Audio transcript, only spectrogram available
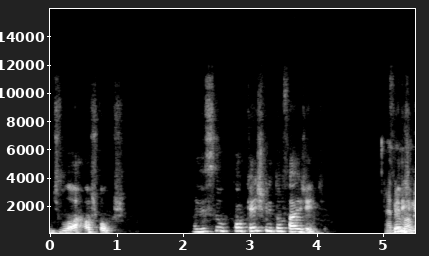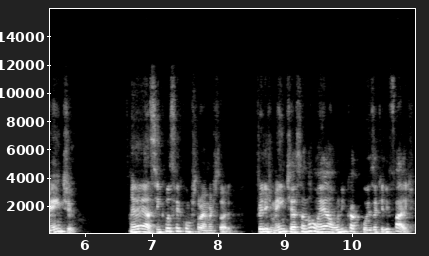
de lore aos poucos. Mas isso qualquer escritor faz, gente. É. Felizmente, é assim que você constrói uma história. Felizmente, essa não é a única coisa que ele faz.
